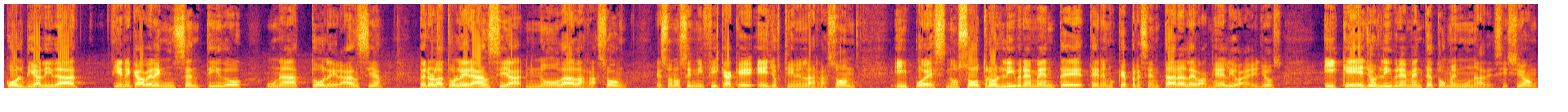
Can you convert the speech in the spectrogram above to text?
cordialidad, tiene que haber en un sentido una tolerancia, pero la tolerancia no da la razón. Eso no significa que ellos tienen la razón. Y pues nosotros libremente tenemos que presentar el Evangelio a ellos y que ellos libremente tomen una decisión.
